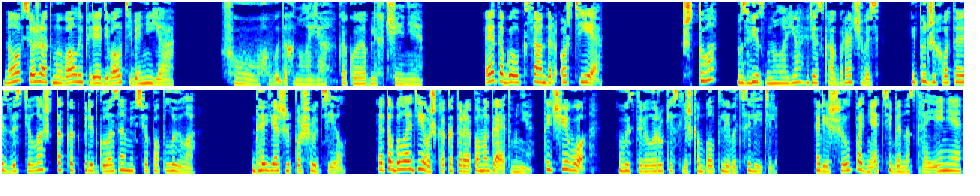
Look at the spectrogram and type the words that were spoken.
«Но все же отмывал и переодевал тебя не я». «Фух», — выдохнула я, — «какое облегчение». Это был Ксандр Ортье. «Что?» — взвизгнула я, резко оборачиваясь, и тут же хватаясь за стеллаж, так как перед глазами все поплыло. «Да я же пошутил. Это была девушка, которая помогает мне. Ты чего?» — выставил руки слишком болтливый целитель. «Решил поднять тебе настроение».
